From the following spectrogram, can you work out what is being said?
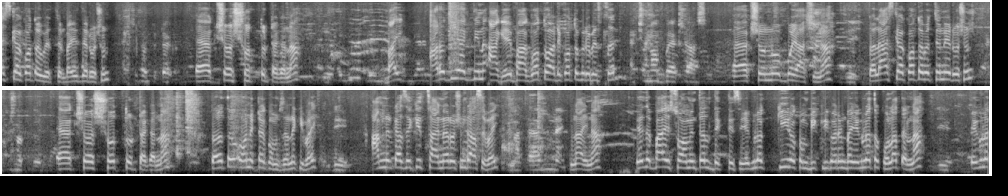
আজকে কত বেচছেন ভাই যে রসুন? একশো সত্তর টাকা। একশো সত্তর টাকা না? ভাই আরও দুই একদিন আগে বা গত আটে কত করে বেচছেন? একশো নব্বই আশি। না? তাহলে আজকে কত বেচছেন এই রসুন? একশো সত্তর। টাকা না? তাহলে তো অনেকটা কমছে নাকি ভাই? আপনার কাছে কি চায়না রসুনটা আছে ভাই? নাই না? এই যে ভাই সোয়াবিন তেল দেখতেছি এগুলো কি রকম বিক্রি করেন ভাই? এগুলো তো খোলা তেল না? এগুলো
